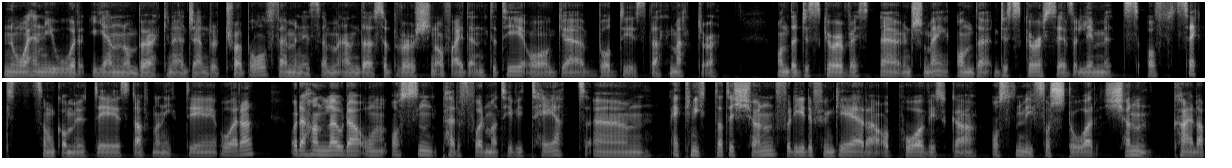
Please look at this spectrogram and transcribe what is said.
noe hen gjorde gjennom bøkene Gender Trouble, Feminism and the Subversion of Identity og uh, Bodies That Matter on the, uh, meg, on the Discursive Limits of Sex, som kom ut i starten av 90-åra. Og det handler jo da om åssen performativitet um, er knytta til kjønn, fordi det fungerer og påvirker åssen vi forstår kjønn. Hva er da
